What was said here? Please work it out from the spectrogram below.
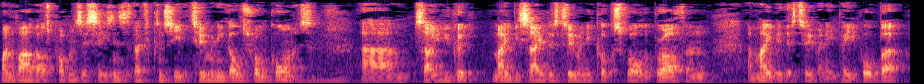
one of Argyle's problems this season is they've conceded too many goals from corners. Um, so you could maybe say there's too many cooks spoil the broth, and, and maybe there's too many people, but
